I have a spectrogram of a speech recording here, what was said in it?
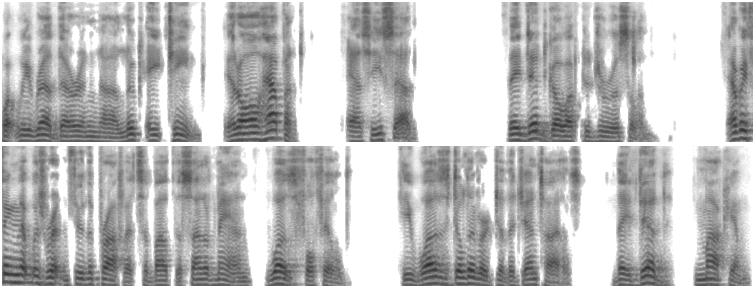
what we read there in uh, Luke 18. It all happened as he said. They did go up to Jerusalem. Everything that was written through the prophets about the Son of Man was fulfilled. He was delivered to the Gentiles. They did mock him,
